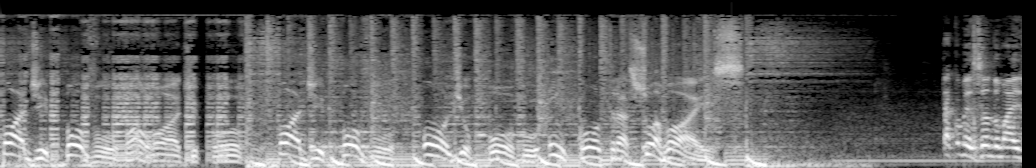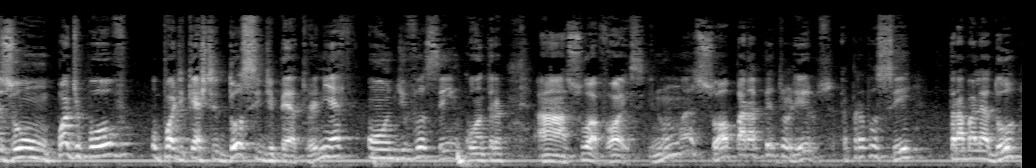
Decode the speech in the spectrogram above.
Pode Povo. Pode Povo. Pode Povo. Onde o povo encontra sua voz. Tá começando mais um Pode Povo, o podcast doce de Petro NF, onde você encontra a sua voz. E não é só para petroleiros, é para você, trabalhador.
